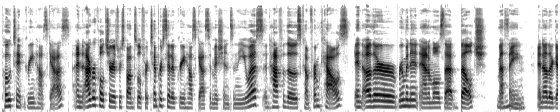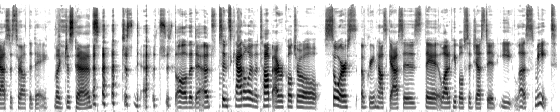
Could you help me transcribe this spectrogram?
potent greenhouse gas. And agriculture is responsible for 10% of greenhouse gas emissions in the US, and half of those come from cows and other ruminant animals that belch methane mm. And other gases throughout the day. Like just dads. just dads, just all the dads. Since cattle are the top agricultural source of greenhouse gases, they a lot of people have suggested eat less meat.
